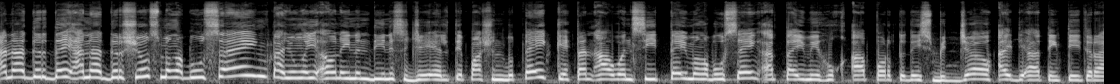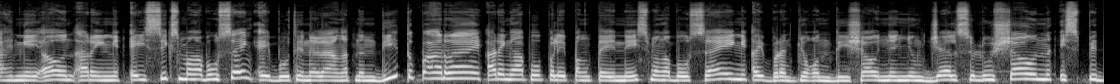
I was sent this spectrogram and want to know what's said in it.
Another day, another shows mga buseng. Tayo ngayon ay nandini sa JLT Fashion Boutique. Tanawan City mga buseng at tayo may hook up for today's video ay di ating titirahin ngayon aring A6 mga buseng ay buti na lang at nandito pare. Aring nga po pala pang tennis mga buseng ay brand new condition. Yan yung gel solution speed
